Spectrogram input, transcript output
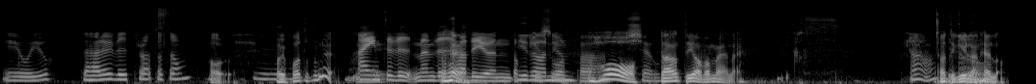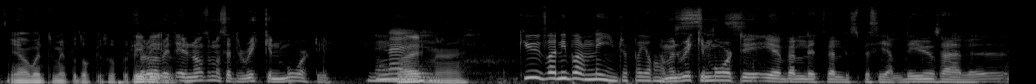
Jo, jo. Det här har ju vi pratat om. Har, har vi pratat om det? Nej, inte vi, men vi Nej. hade ju en dokusåpa-show. där inte jag var med nej. Ja. Jag inte Gullan heller. Jag var inte med på dokusåpor. För övrigt, är det någon som har sett Rick and Morty? Nej. Nej. Gud vad ni bara namedroppar jag Ja men Rick and. Morty är väldigt, väldigt speciell. Det är ju en så här, eh,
